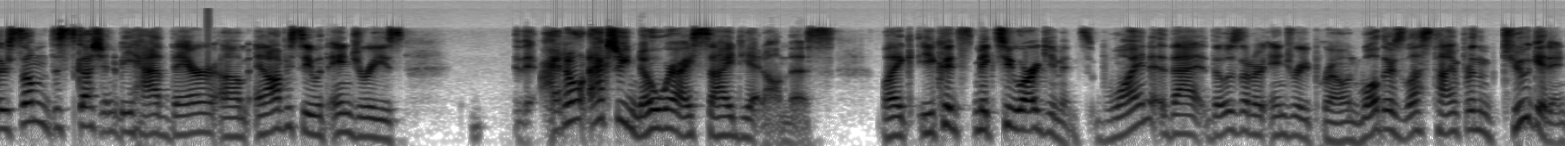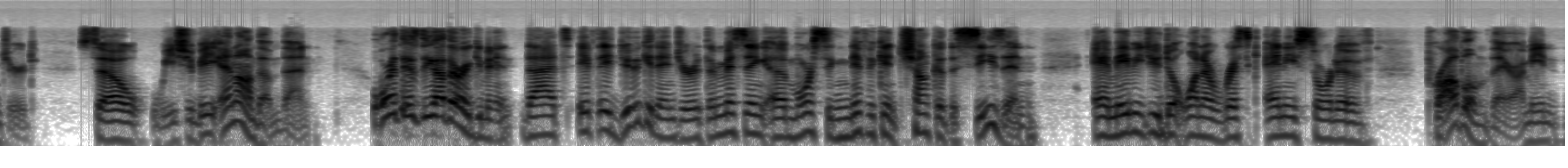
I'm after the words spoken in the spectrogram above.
there's some discussion to be had there. Um, and obviously with injuries, I don't actually know where I side yet on this. Like you could make two arguments. One, that those that are injury prone, well, there's less time for them to get injured. So we should be in on them then. Or there's the other argument that if they do get injured, they're missing a more significant chunk of the season. And maybe you don't want to risk any sort of problem there. I mean,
